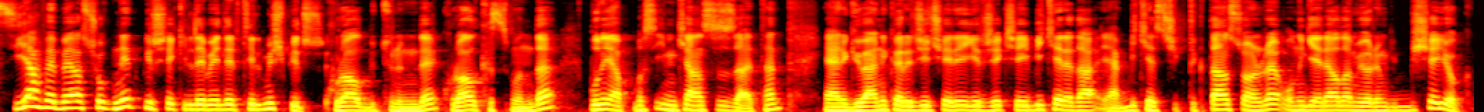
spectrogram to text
siyah ve beyaz çok net bir şekilde belirtilmiş bir kural bütününde, kural kısmında bunu yapması imkansız zaten. Yani güvenlik aracı içeriye girecek şey bir kere daha yani bir kez çıktıktan sonra onu geri alamıyorum gibi bir şey yok.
